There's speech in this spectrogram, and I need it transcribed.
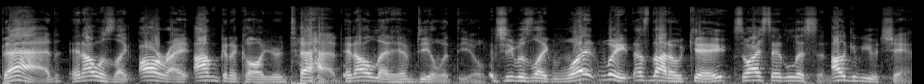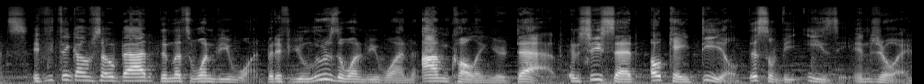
bad. And I was like, all right, I'm gonna call your dad and I'll let him deal with you. And she was like, what? Wait, that's not okay. So I said, listen, I'll give you a chance. If you think I'm so bad, then let's 1v1. But if you lose the 1v1, I'm calling your dad. And she said, okay, deal. This will be easy. Enjoy.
